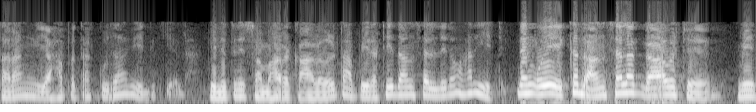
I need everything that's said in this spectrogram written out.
තරම් යහපතක් උදා වේද කියලා. පිනතුනේ සමහර කාලවලට අපේ රටේ දන්සැල් දෙනවා හරියට. දැන් ඔය එක දන්සැලක් ගාවට මේ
